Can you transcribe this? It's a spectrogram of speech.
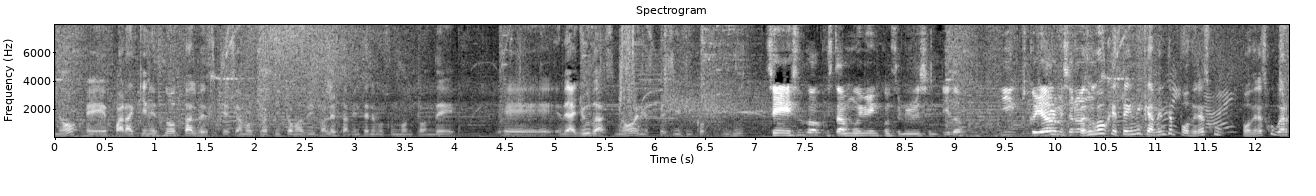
¿No? Eh, para quienes no, tal vez que seamos, repito, más visuales, también tenemos un montón de, eh, de ayudas, ¿no? En específico. Sí, es un juego que está muy bien construido en ese sentido. Y pues, ya lo. Es un juego que técnicamente podrías, podrías jugar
